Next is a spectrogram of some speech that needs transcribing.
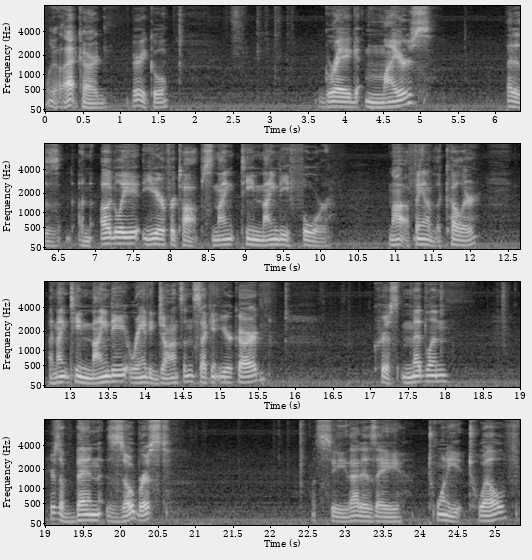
Look at that card. Very cool. Greg Myers. That is an ugly year for Topps. 1994. Not a fan of the color. A 1990 Randy Johnson second year card. Kris Medlen. Here's a Ben Zobrist. Let's see, that is a 2012.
